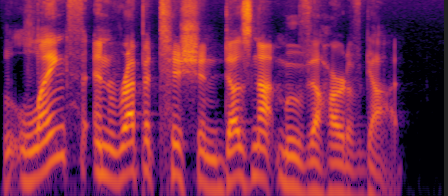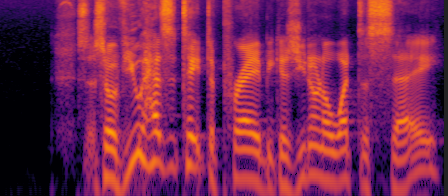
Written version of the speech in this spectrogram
length and repetition does not move the heart of God. So, so if you hesitate to pray because you don't know what to say,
